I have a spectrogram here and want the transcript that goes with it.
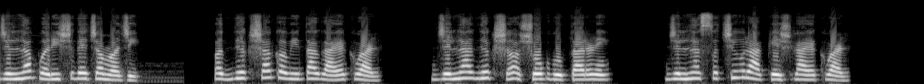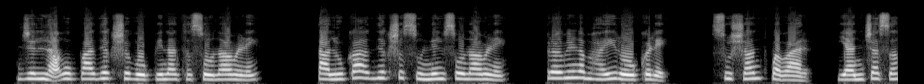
जिल्हा परिषदेच्या माजी अध्यक्षा कविता गायकवाड जिल्हाध्यक्ष अशोक गोतारणे जिल्हा सचिव राकेश गायकवाड जिल्हा उपाध्यक्ष गोपीनाथ सोनावणे तालुका अध्यक्ष सुनील सोनावणे प्रवीणभाई रोकडे सुशांत पवार यांच्यासह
